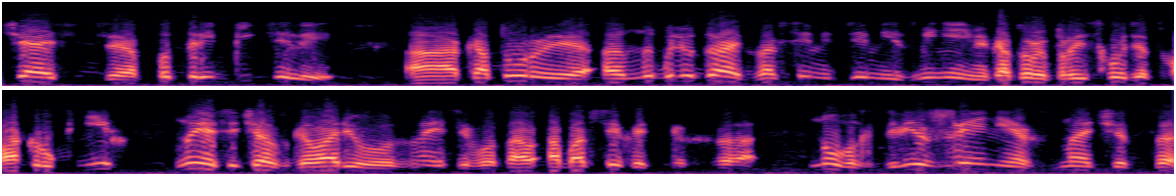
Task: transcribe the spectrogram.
часть э, потребителей, которые э, наблюдают за всеми теми изменениями, которые происходят вокруг них. Ну, я сейчас говорю, знаете, вот о- обо всех этих э, новых движениях, значит, э,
